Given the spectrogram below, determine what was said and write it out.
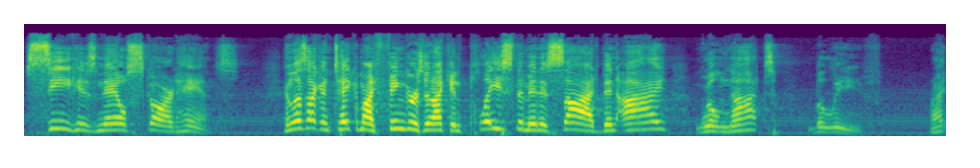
see his nail scarred hands, unless I can take my fingers and I can place them in his side, then I will not believe. Right?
